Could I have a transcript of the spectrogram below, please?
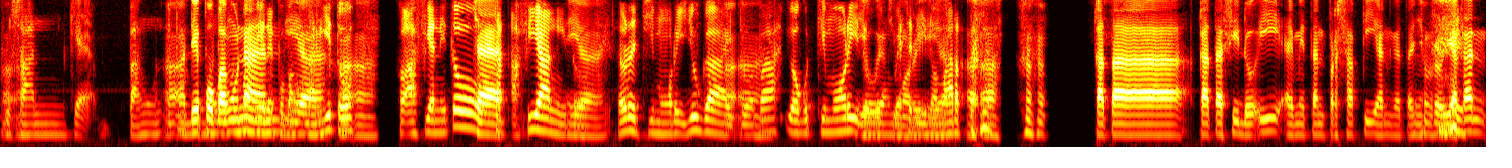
perusahaan kayak bangun apa, depo bangunan, iya, depo bangunan iya, gitu heeh, kalau Avian itu Cat. cat Avian gitu Iya, lalu ada Cimori juga itu Heeh. apa yogurt Cimori itu yang biasa di iya, Indomaret. kata kata si doi emiten persapian katanya bro. Ya kan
